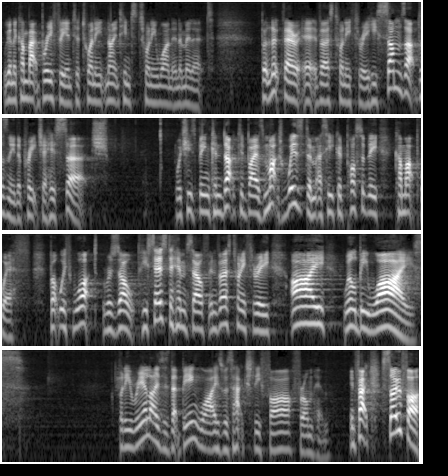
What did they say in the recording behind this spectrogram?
We're going to come back briefly into 20, 19 to 21 in a minute. But look there at verse 23. He sums up, doesn't he, the preacher, his search, which he's been conducted by as much wisdom as he could possibly come up with. But with what result? He says to himself in verse 23, I will be wise. But he realizes that being wise was actually far from him. In fact, so far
